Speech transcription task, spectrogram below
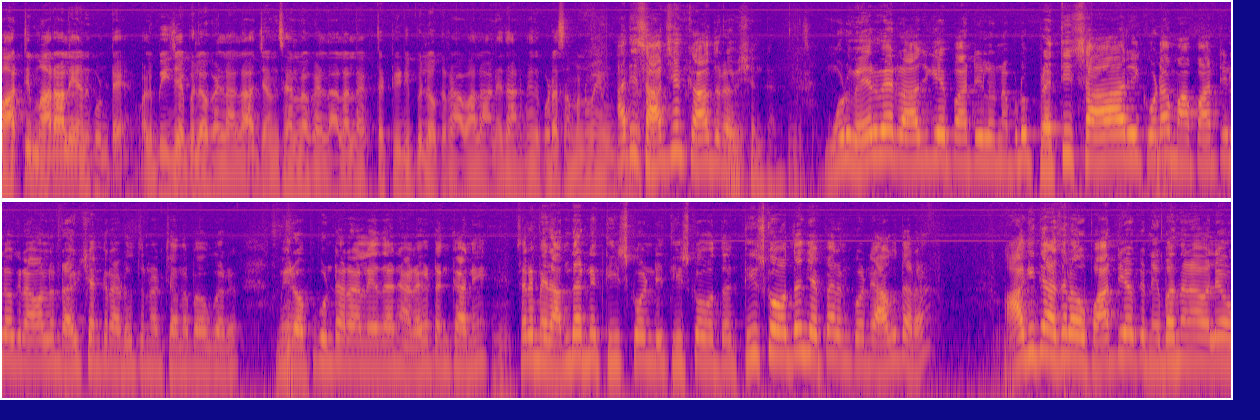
పార్టీ మారాలి అనుకుంటే వాళ్ళు బీజేపీలోకి వెళ్ళాలా జనసేనలోకి వెళ్ళాలా లేకపోతే టీడీపీలోకి రావాలా అనే దాని మీద కూడా సమన్వయం ఉంటుంది. అది సాధ్యం కాదు రవిశంకర్ మూడు వేరు వేరు రాజకీయ పార్టీలు ఉన్నప్పుడు ప్రతిసారి కూడా మా పార్టీలోకి రావాలని రవిశంకర్ అడుగుతున్నాడు చంద్రబాబు గారు. మీరు ఒప్పుకుంటారా లేదా అని అడగటం కానీ సరే మీరు అందరినీ తీసుకోండి తీసుకోవద్దని తీసుకోవద్దని చెప్పారనుకోండి ఆగుతారా? ఆగితే అసలు ఓ పార్టీ యొక్క నిబంధన వల్లే ఓ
